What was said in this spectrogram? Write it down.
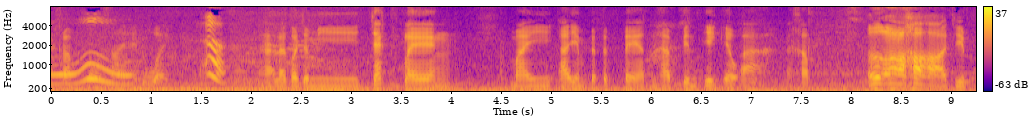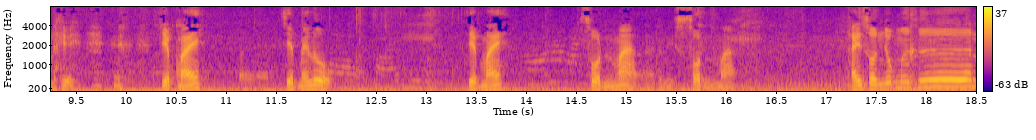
นะครับต่อสายให้ด้วยนะฮะแล้วก็จะมีแจ็คแปลงไม RM 888นะครับเป็น XLR นะครับ เออเจ็บเลย เจ็บไหม เจ็บไหมลูก เจ็บไหมซนมากนะตอนนี้ซนมาก ใครซนยกมือขึ้น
